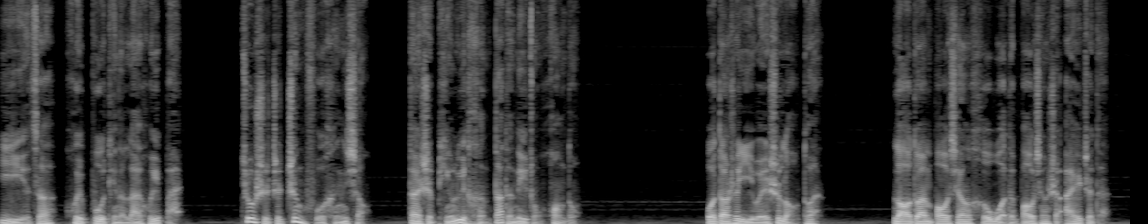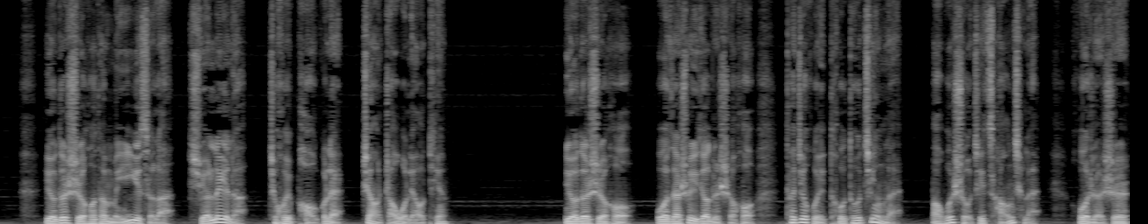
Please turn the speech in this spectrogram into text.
椅子会不停的来回摆，就是这振幅很小，但是频率很大的那种晃动。我当时以为是老段，老段包厢和我的包厢是挨着的，有的时候他没意思了，学累了就会跑过来这样找我聊天。有的时候我在睡觉的时候，他就会偷偷进来，把我手机藏起来，或者是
